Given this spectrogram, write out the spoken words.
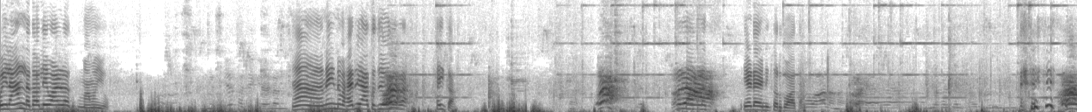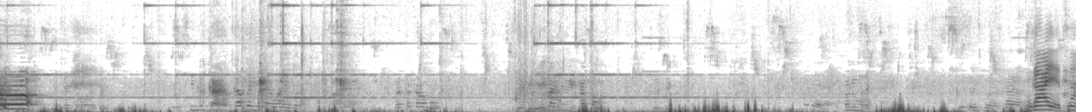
बैल आणला तर वाढला मामा यो. हा नाही ना भारी आता जो आहे का? येड्यावानी करतो आता. गाय आहेत ना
